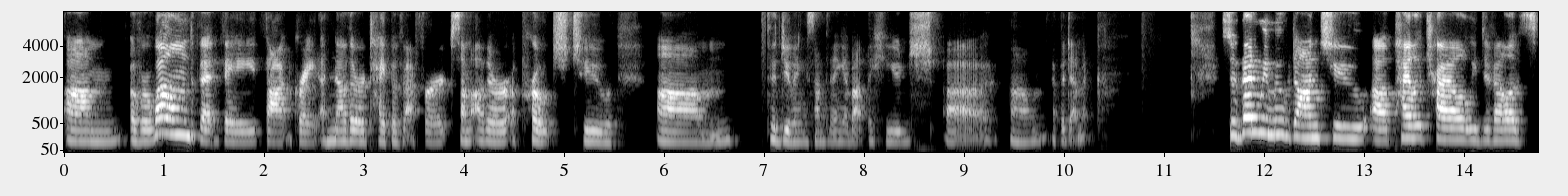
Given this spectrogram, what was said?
um, overwhelmed that they thought, great, another type of effort, some other approach to um, to doing something about the huge uh, um, epidemic. So then we moved on to a pilot trial. We developed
